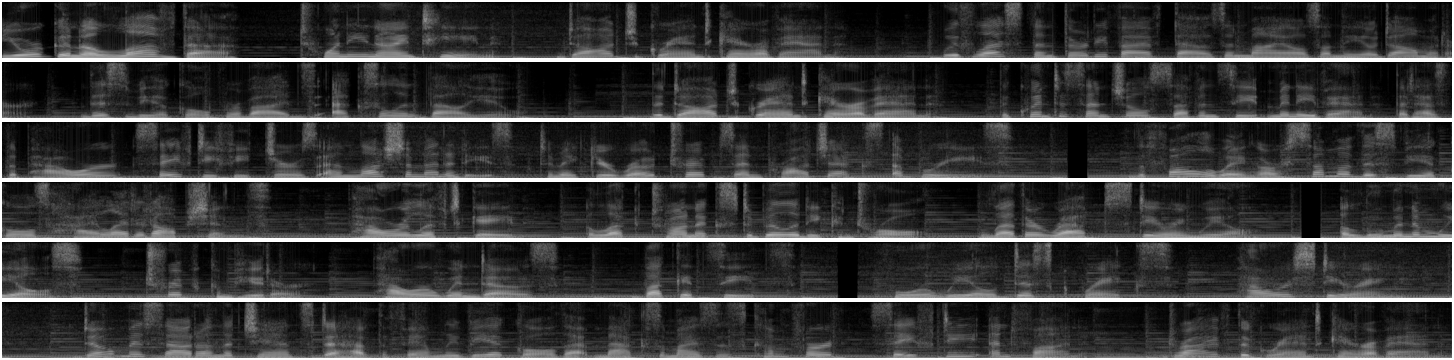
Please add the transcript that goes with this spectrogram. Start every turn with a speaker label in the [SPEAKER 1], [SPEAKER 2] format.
[SPEAKER 1] You're gonna love the 2019 Dodge Grand Caravan. With less than 35,000 miles on the odometer, this vehicle provides excellent value. The Dodge Grand Caravan, the quintessential seven-seat minivan that has the power, safety features, and lush amenities to make your road trips and projects a breeze. The following are some of this vehicle's highlighted options. Power liftgate, electronic stability control, leather-wrapped steering wheel, aluminum wheels, trip computer, power windows, bucket seats, four-wheel disc brakes, power steering. Don't miss out on the chance to have the family vehicle that maximizes comfort, safety, and fun. Drive the Grand Caravan.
